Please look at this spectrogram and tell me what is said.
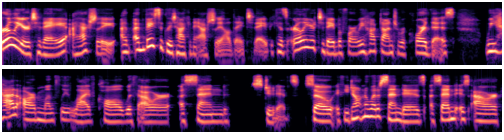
earlier today, I actually, I'm basically talking to Ashley all day today because earlier today, before we hopped on to record this, we had our monthly live call with our Ascend students. So if you don't know what Ascend is, Ascend is our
